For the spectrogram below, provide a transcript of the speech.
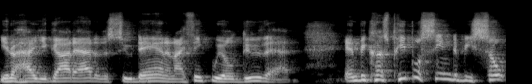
you know, how you got out of the Sudan, and I think we'll do that. And because people seem to be so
